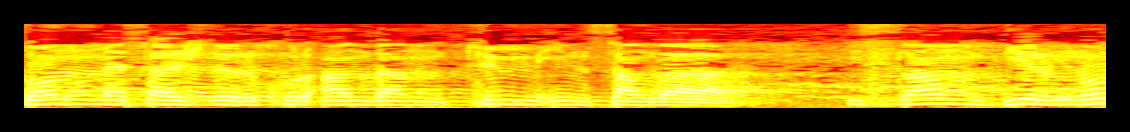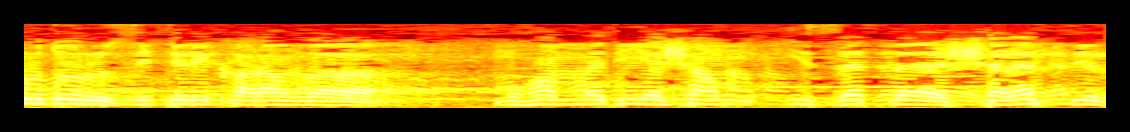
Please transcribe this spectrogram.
Son mesajdır Kur'an'dan tüm insanlığa. İslam bir nurdur zifiri karanlığa. Muhammedi yaşam izzetle şereftir.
